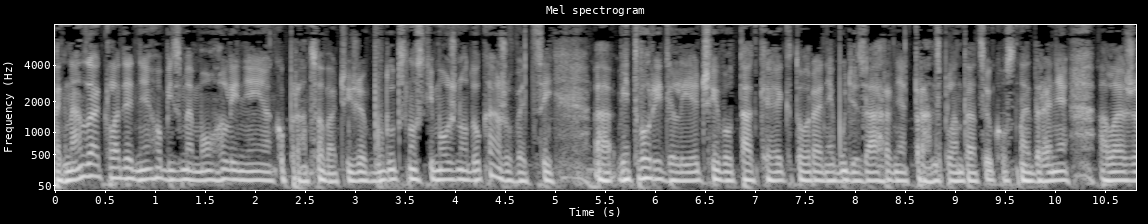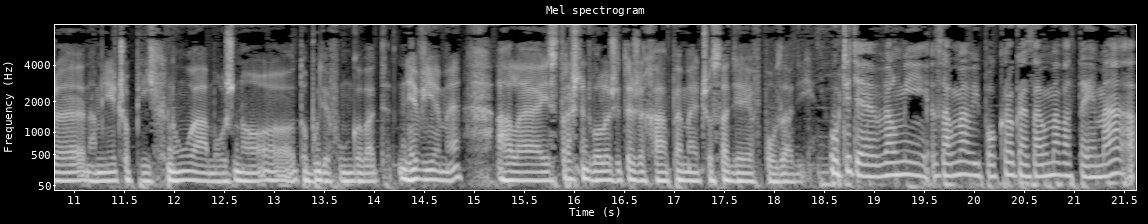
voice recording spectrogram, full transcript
tak na základe neho by sme mohli nejako pracovať. Čiže v budúcnosti možno dokážu vedci e, vytvoriť liečivo také, ktoré nebude zahrňať transplantáciu kostnej drene, ale že nám niečo pichnú a možno e, to bude fungovať. Nevieme, ale je strašne dôležité, že chápeme, čo sa deje v pozadí. Určite veľmi zaujímavý pokrok a zaujímavá téma a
